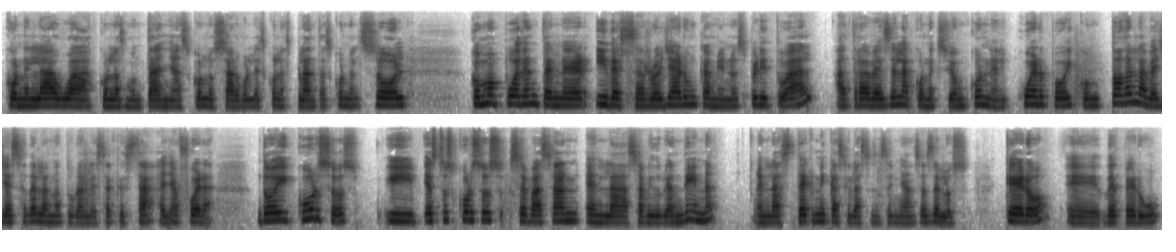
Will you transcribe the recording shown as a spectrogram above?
con el agua, con las montañas, con los árboles, con las plantas, con el sol, cómo pueden tener y desarrollar un camino espiritual a través de la conexión con el cuerpo y con toda la belleza de la naturaleza que está allá afuera. Doy cursos y estos cursos se basan en la sabiduría andina, en las técnicas y las enseñanzas de los quero eh, de Perú.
